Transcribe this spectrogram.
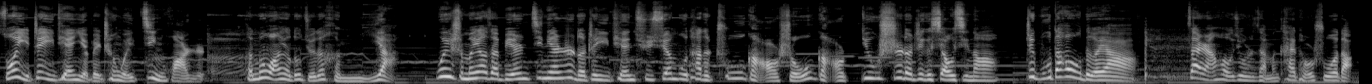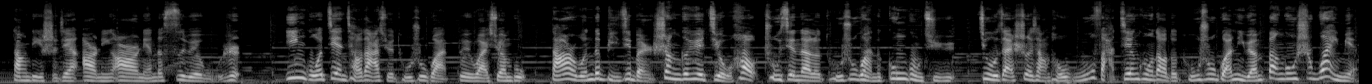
所以这一天也被称为进化日。很多网友都觉得很迷呀。为什么要在别人纪念日的这一天去宣布他的初稿、手稿丢失的这个消息呢？这不道德呀！再然后就是咱们开头说的，当地时间二零二二年的四月五日，英国剑桥大学图书馆对外宣布，达尔文的笔记本上个月九号出现在了图书馆的公共区域，就在摄像头无法监控到的图书管理员办公室外面。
